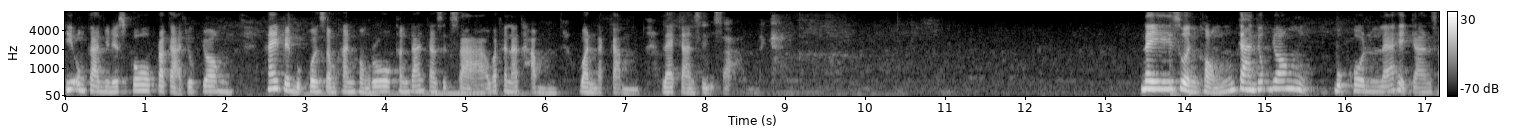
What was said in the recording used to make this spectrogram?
ที่องค์การยูเนสโกประกาศยกย่อง ให้เป็นบุคคลสำคัญของโลกทางด้านการศึกษา วัฒนธรรม วรรณกรรม และการสื่อสารในส่วนของการยกย่อง บุคคลและเหตุการณ์ส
